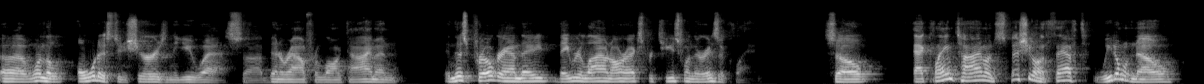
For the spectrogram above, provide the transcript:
uh, one of the oldest insurers in the US, uh, been around for a long time. And in this program, they, they rely on our expertise when there is a claim. So at claim time, especially on theft, we don't know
